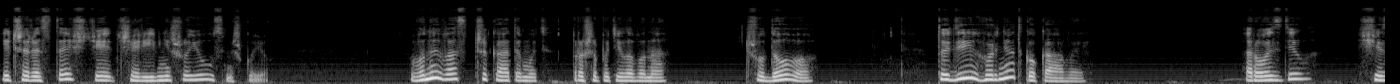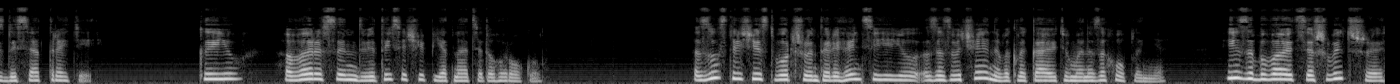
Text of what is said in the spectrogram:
і через те ще чарівнішою усмішкою. Вони вас чекатимуть, прошепотіла вона. Чудово. Тоді горнятко кави. Розділ 63. Київ, вересень 2015 року. Зустрічі з творчою інтелігенцією зазвичай не викликають у мене захоплення і забуваються швидше,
